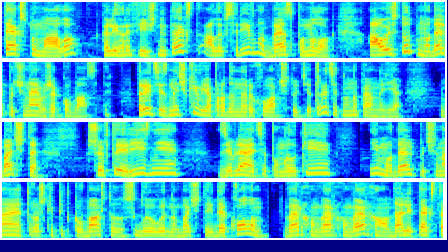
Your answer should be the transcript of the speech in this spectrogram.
тексту мало, каліграфічний текст, але все рівно без помилок. А ось тут модель починає вже ковбасити. 30 значків, я правда не рахував, чи тут є 30, ну напевно є. І бачите, шрифти різні, з'являються помилки. І модель починає трошки підковбасити, особливо видно, бачите, йде колом верхом, верхом, верхом, а далі текст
